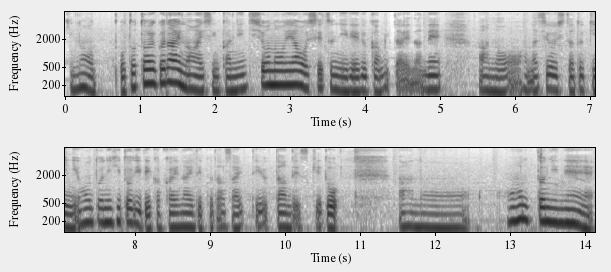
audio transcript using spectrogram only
昨日、おとといぐらいの配信か認知症の親を施設に入れるかみたいなね、あの、話をした時に本当に一人で抱えないでくださいって言ったんですけど、あの、本当にね、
